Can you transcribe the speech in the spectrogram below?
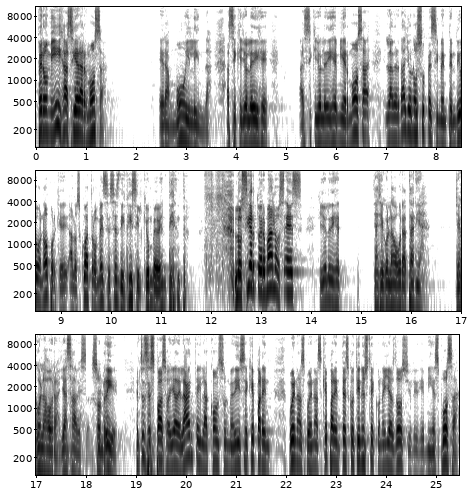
pero mi hija sí era hermosa era muy linda. Así que yo le dije, Así que yo le dije, mi hermosa, la verdad yo no supe si me entendió o no, porque a los cuatro meses es difícil que un bebé entienda. Lo cierto, hermanos, es que yo le dije, ya llegó la hora, Tania, llegó la hora, ya sabes, sonríe. Entonces paso allá adelante y la cónsul me dice, ¿qué parent buenas, buenas, ¿qué parentesco tiene usted con ellas dos? Yo le dije, mi esposa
